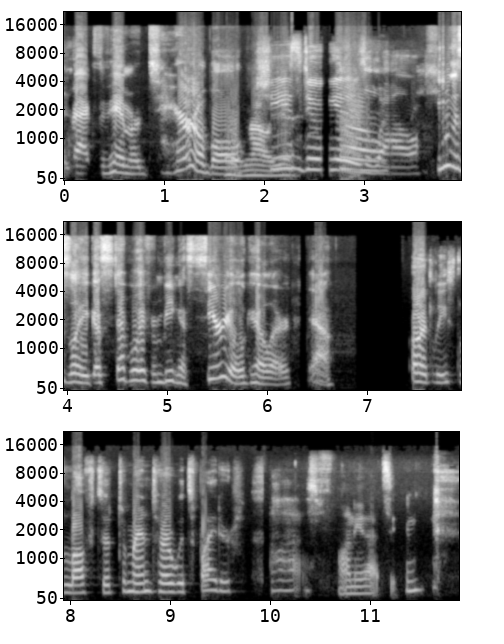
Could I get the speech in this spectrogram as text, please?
flashbacks of him are terrible. Oh, wow, yeah. She's doing it as Oh. well. He was like a step away from being a serial killer. Yeah. or at least love to torment her with spiders. Oh, that was funny, that scene.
